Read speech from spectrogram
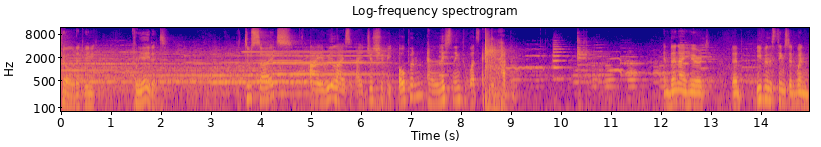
Show that we created. At two sides, I realized that I just should be open and listening to what's actually happening. And then I heard that even the things that went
